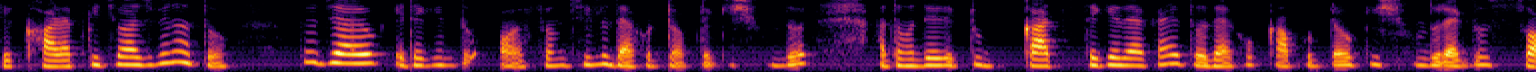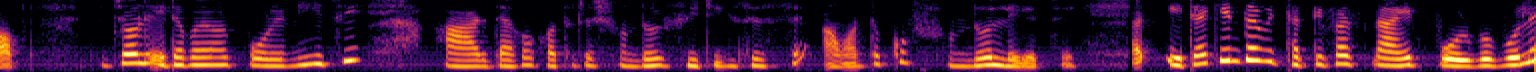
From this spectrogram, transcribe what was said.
যে খারাপ কিছু আসবে না তো। তো যাই হোক, এটা কিন্তু অসম ছিল। দেখো, টপটা কি সুন্দর। আর তোমাদের একটু কাছ থেকে দেখায়, তো দেখো, কাপড়টাও কি সুন্দর, একদম সফট তো চলো, এটা পরে আমার পরে নিয়েছি। আর দেখো, কতটা সুন্দর ফিটিংস এসছে। আমার তো খুব সুন্দর লেগেছে। আর এটা কিন্তু আমি থার্টি ফার্স্ট নাইট পরবো বলে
